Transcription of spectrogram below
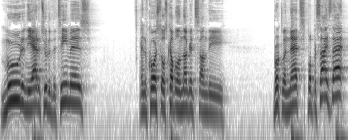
mood and the attitude of the team is. And of course, those couple of nuggets on the Brooklyn Nets. But besides that,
